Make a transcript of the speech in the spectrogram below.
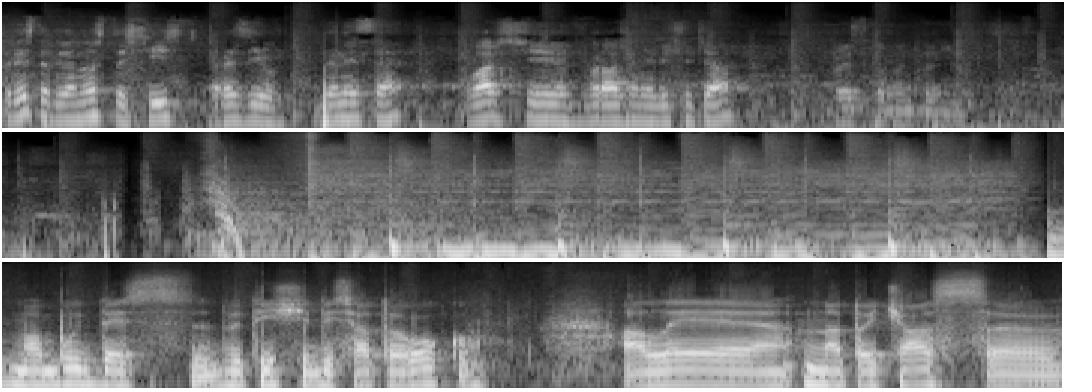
396 разів. Денисе, ваші враження відчуття? Без коментарів. Мабуть, десь 2010 року. Але на той час е,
